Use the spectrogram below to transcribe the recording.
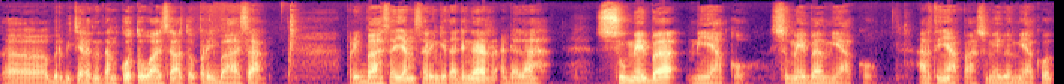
eh, berbicara tentang kotowaza atau peribahasa. Peribahasa yang sering kita dengar adalah Sumeba Miyako. Sumeba Miyako. Artinya apa? Sumeba Miyako.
